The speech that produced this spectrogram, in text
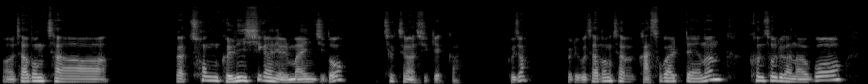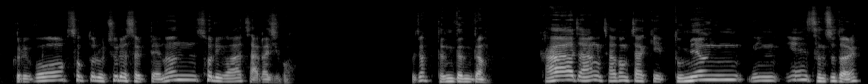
어, 자동차가 총 걸린 시간이 얼마인지도 측정할 수 있게끔 그죠? 그리고 자동차가 가속할 때는 큰 소리가 나고 그리고 속도를 줄였을 때는 소리가 작아지고 그죠? 등등등 가장 자동차 게임 두 명의 선수들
